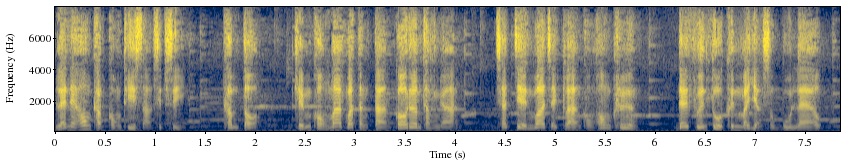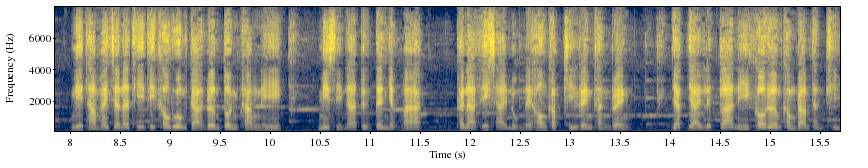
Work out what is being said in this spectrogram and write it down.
และในห้องขับของที34คำตอบ เข็มของมาตรวัดต่างๆ ก็เริ่มทำงาน ชัดเจนว่าใจกลางของห้องเครื่อง ได้ฟื้นตัวขึ้นมาอย่างสมบูรณ์แล้ว นี่ทำให้เจ้าหน้าที่ที่เข้าร่วมการเริ่มต้นครั้งนี้ มีสีหน้าตื่นเต้นอย่างมาก ขณะที่ชายหนุ่มในห้องขับขี่เร่งคันเร่ง ยักษ์ใหญ่เหล็กกล้านี้ก็เริ่มคำรามทันที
